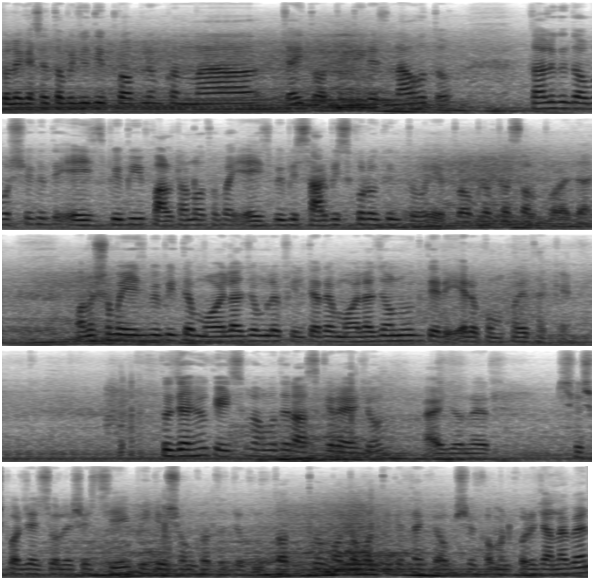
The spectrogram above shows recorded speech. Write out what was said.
চলে গেছে। তবে যদি প্রবলেমটা না যাইতো, অর্থাৎ ইরেজ না হতো, তাহলে কিন্তু অবশ্যই কিন্তু এইচবিবি পাল্টানো অথবা এইচবিবি সার্ভিস করেও কিন্তু এই প্রবলেমটা সলভ করা যায়। অনেক সময় এইচবিবিতে ময়লা জমলে ফিল্টারে ময়লা জমলে এরকম হয়ে থাকে। তো যাই হোক, এই ছিল আমাদের আজকের আয়োজন। আয়োজনের শেষ পর্যায়ে চলে এসেছি। ভিডিও সংক্রান্ত যখন তথ্য, মতামত দিকে থাকে অবশ্যই কমেন্ট করে জানাবেন।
